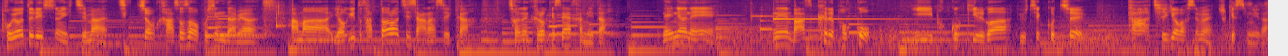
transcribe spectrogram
보여드릴 수는 있지만 직접 가서서 보신다면 아마 여기도 다 떨어지지 않았을까 저는 그렇게 생각합니다. 내년에는 마스크를 벗고 이 벚꽃길과 유채꽃을 다 즐겨봤으면 좋겠습니다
